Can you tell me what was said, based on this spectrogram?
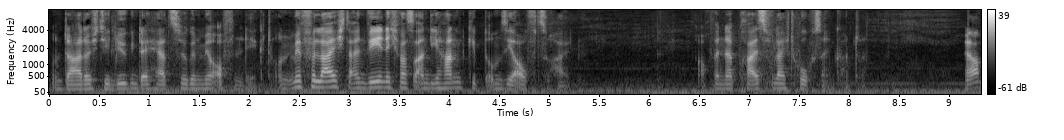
und dadurch die Lügen der Herzogin mir offenlegt und mir vielleicht ein wenig was an die Hand gibt, um sie aufzuhalten. Auch wenn der Preis vielleicht hoch sein könnte. Ja,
